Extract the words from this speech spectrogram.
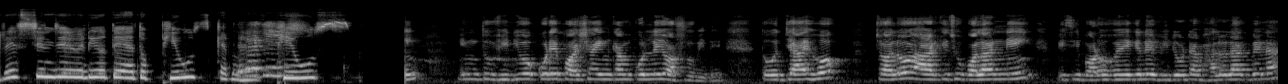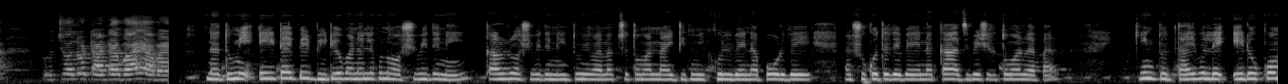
ড্রেস চেঞ্জের ভিডিওতে এত ফিউজ কেন? ফিউজ কিন্তু ভিডিও করে পয়সা ইনকাম করলেই অসুবিধে। তো যাই হোক, চলো আর কিছু বলার নেই। বেশি বড় হয়ে গেলে ভিডিওটা ভালো লাগবে না। তো চলো, টাটা বাই আবার না, তুমি এই টাইপের ভিডিও বানালে কোনো অসুবিধে নেই। কারোর অসুবিধে নেই। তুমি বানাচ্ছ তোমার নাইটি তুমি খুলবে না, পড়বে, না শুকোতে দেবে, না কাচবে, সেটা তোমার ব্যাপার। কিন্তু তাই বলে এরকম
